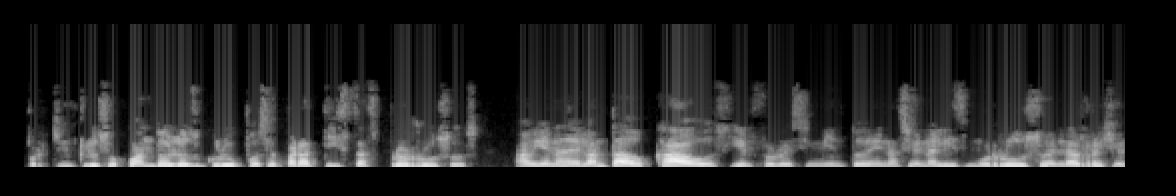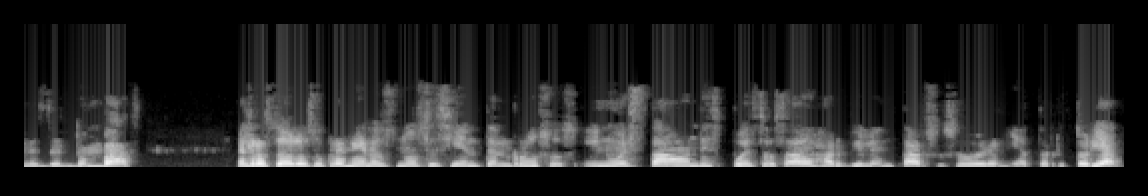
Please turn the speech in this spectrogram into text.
porque incluso cuando los grupos separatistas prorrusos habían adelantado caos y el florecimiento de nacionalismo ruso en las regiones del Donbass, el resto de los ucranianos no se sienten rusos y no estaban dispuestos a dejar violentar su soberanía territorial.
